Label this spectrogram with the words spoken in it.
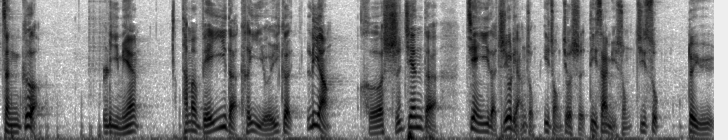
整个里面，他们唯一的可以有一个量和时间的建议的只有两种，一种就是地塞米松激素对于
